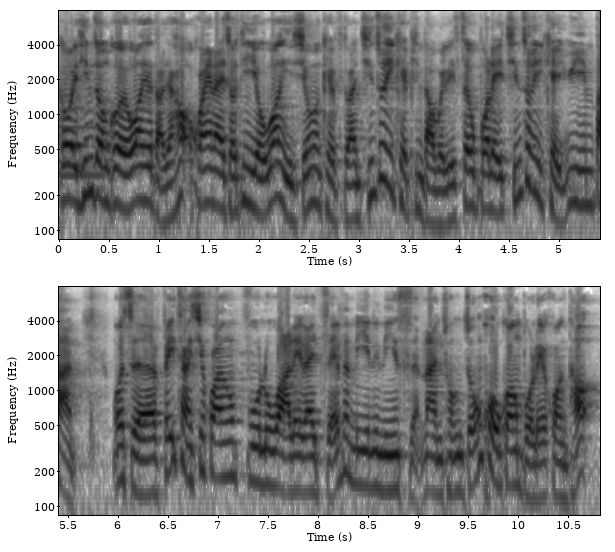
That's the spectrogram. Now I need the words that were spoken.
各位听众，各位网友，大家好，欢迎来收听由网易新闻客户端“轻松一刻”频道为你首播的“轻松一刻”语音版。我是非常喜欢葫芦娃的，来自 FM 一零零四南充综合广播的黄涛。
